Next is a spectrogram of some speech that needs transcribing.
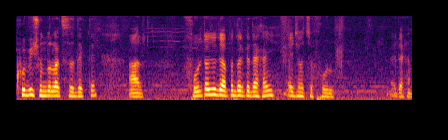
খুবই সুন্দর লাগতেছে দেখতে। আর ফুলটা যদি আপনাদেরকে দেখাই, এই যে হচ্ছে ফুল। এই দেখেন।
